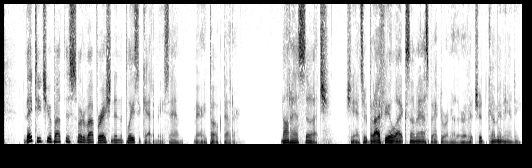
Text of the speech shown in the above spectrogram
Did they teach you about this sort of operation in the police academy, Sam? Mary poked at her. Not as such, she answered, but I feel like some aspect or another of it should come in handy.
